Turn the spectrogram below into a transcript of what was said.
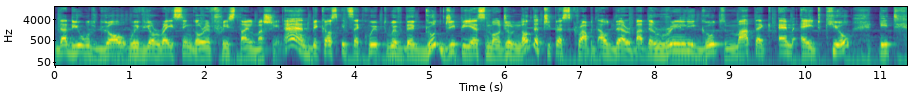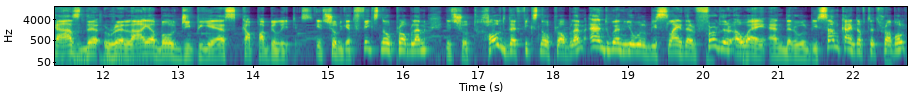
than you would go with your racing or a freestyle machine. And because it's equipped with the good GPS module, not the cheapest crap out there, but the really good Matek M8Q, it has the reliable GPS capabilities. It should get fixed no problem, it should hold the fix no problem, and when you will be slider further away and there will be some kind of the trouble,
